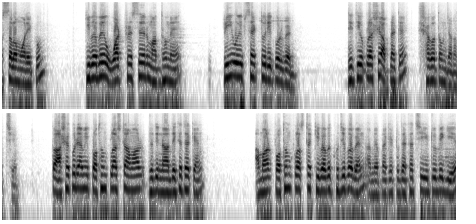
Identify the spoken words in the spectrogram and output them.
আসসালামু আলাইকুম। কীভাবে ওয়ার্ডপ্রেসের মাধ্যমে ফ্রি ওয়েবসাইট তৈরি করবেন? দ্বিতীয় ক্লাসে আপনাকে স্বাগতম জানাচ্ছি। তো আশা করি আমি প্রথম ক্লাসটা আমার যদি না দেখে থাকেন, আমার প্রথম ক্লাসটা কীভাবে খুঁজে পাবেন, আমি আপনাকে একটু দেখাচ্ছি ইউটিউবে গিয়ে।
